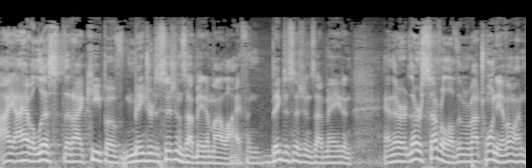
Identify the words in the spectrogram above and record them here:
I, I, have a list that I keep of major decisions I've made in my life and big decisions I've made. And, and there, there are several of them, about 20 of them. I'm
